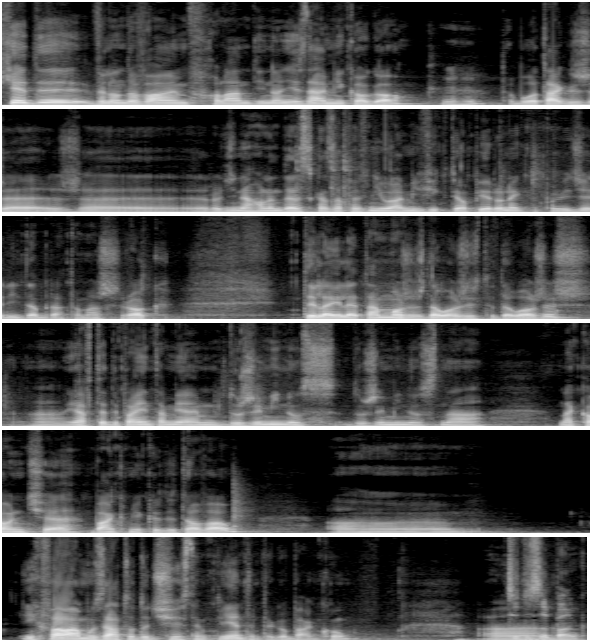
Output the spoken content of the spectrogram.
kiedy wylądowałem w Holandii, no nie znałem nikogo. Mhm. To było tak, że, że rodzina holenderska zapewniła mi wikty opierunek i powiedzieli, dobra, to masz rok, tyle ile tam możesz dołożyć, to dołożysz. A Ja wtedy pamiętam, miałem duży minus, duży minus na, na koncie, bank mnie kredytował. Ehm, I chwała mu za to, do dzisiaj jestem klientem tego banku. A- Co to za bank?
